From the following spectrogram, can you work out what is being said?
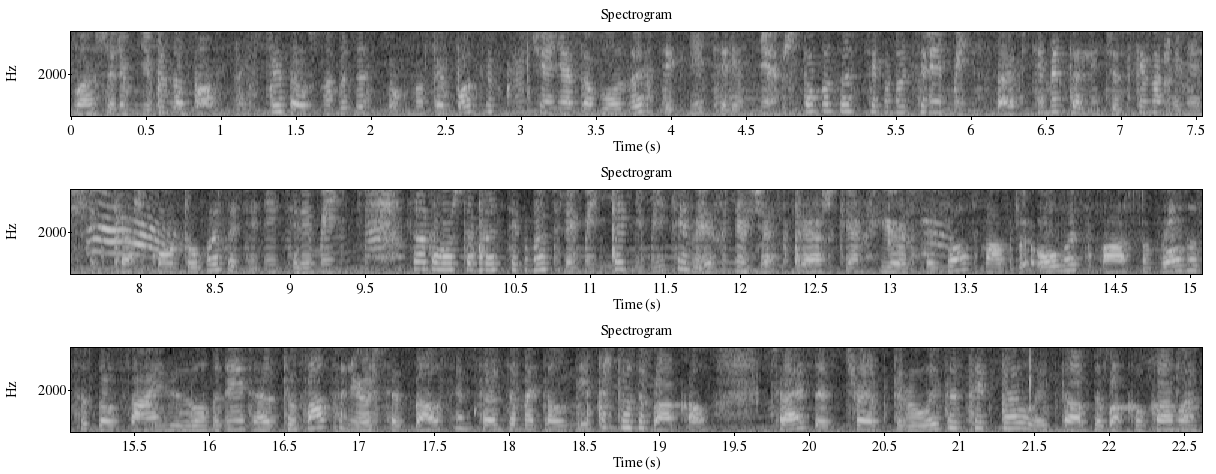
Ваши ремни безопасности должны быть застегнуты. После включения табло застегните ремни. Чтобы застегнуть ремень, ставьте металлический наконечник пряжку. Туго затяните ремень. Для того, чтобы расстегнуть ремень, поднимите верхнюю часть пряжки. Your seatbelts must be always fastened while the seatbelt sign is illuminated. To fasten your seatbelts, insert the metal deep into the buckle. Try the strap to release the seatbelt, lift up the buckle cover.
